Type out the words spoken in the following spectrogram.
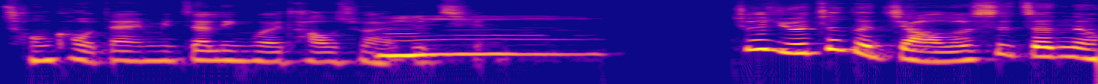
从口袋里面再另外掏出来的钱，嗯、就觉得这个缴了是真的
